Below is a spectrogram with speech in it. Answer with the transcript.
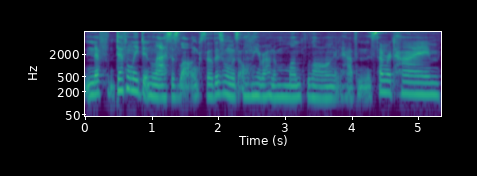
Nef- definitely didn't last as long. So, this one was only around a month long and happened in the summertime.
